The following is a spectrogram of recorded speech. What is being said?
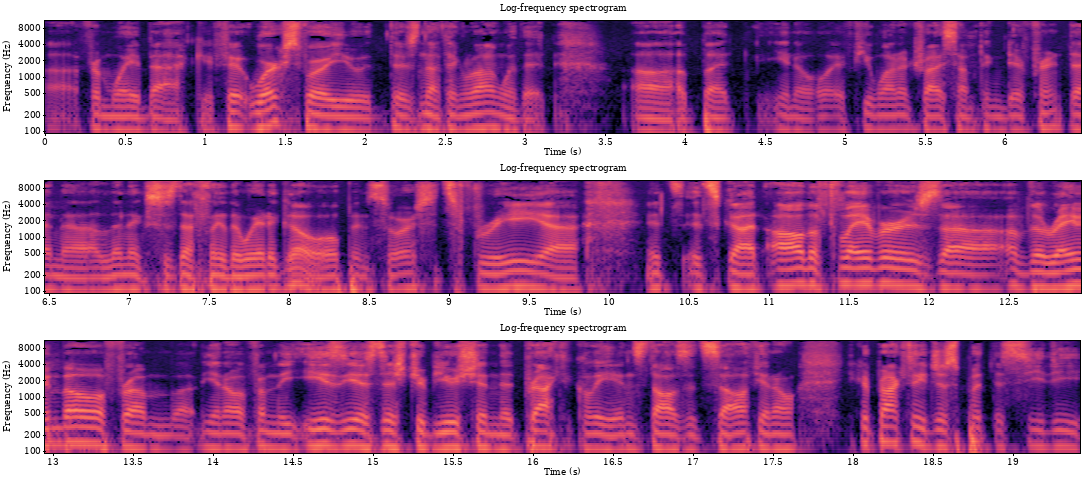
uh, from way back, if it works for you, there's nothing wrong with it. Uh, but you know, if you want to try something different, then uh, Linux is definitely the way to go. Open source, it's free. Uh, it's it's got all the flavors uh, of the rainbow from uh, you know from the easiest distribution that practically installs itself. You know, you could practically just put the CD. You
